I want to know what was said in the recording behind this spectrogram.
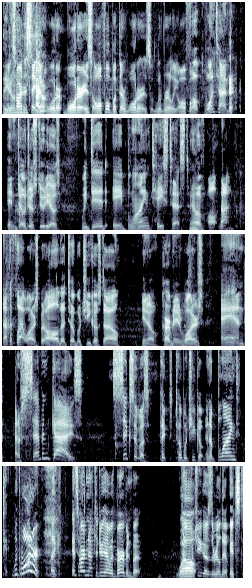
I mean, it's don't hard to say that water water is awful, but their water is really awful. Well, one time in Dojo Studios, we did a blind taste test Yeah. of all not not the flat waters, but all the Topo Chico style, you know, carbonated waters. And out of seven guys, six of us picked Topo Chico in a blind ta with water. Like it's hard enough to do that with bourbon, but well, Topo Chico's the real deal. it's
